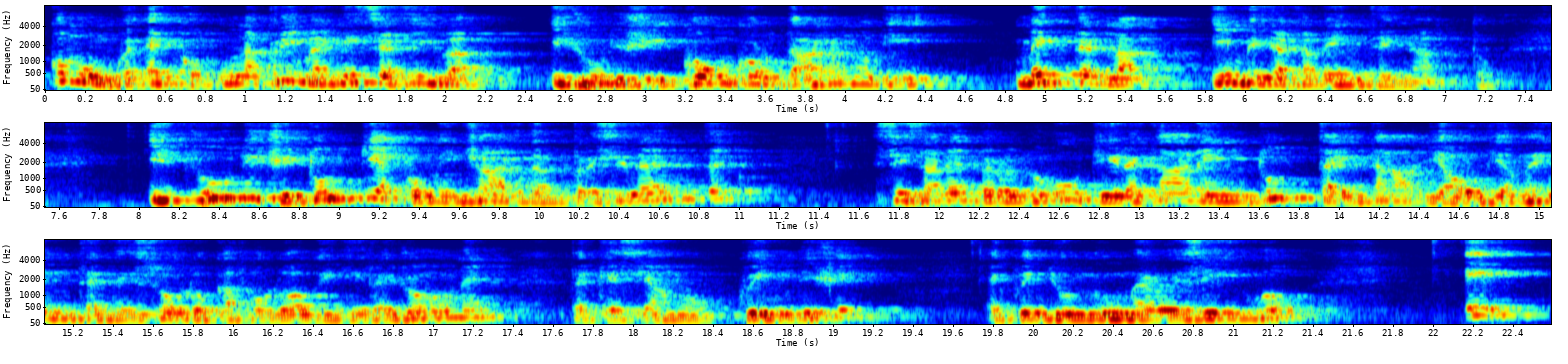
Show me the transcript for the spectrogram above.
Comunque, ecco, una prima iniziativa i giudici concordarono di metterla immediatamente in atto. I giudici, tutti, a cominciare dal Presidente, si sarebbero dovuti recare in tutta Italia, ovviamente nei solo capoluoghi di regione, perché siamo 15 e quindi un numero esiguo, e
